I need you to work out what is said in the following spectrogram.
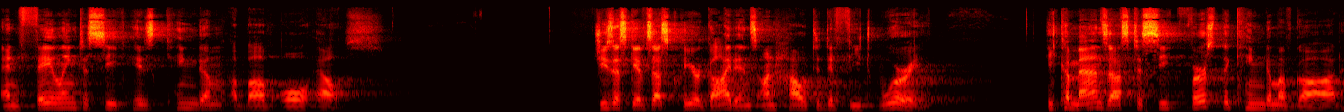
and failing to seek his kingdom above all else. Jesus gives us clear guidance on how to defeat worry. He commands us to seek first the kingdom of God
